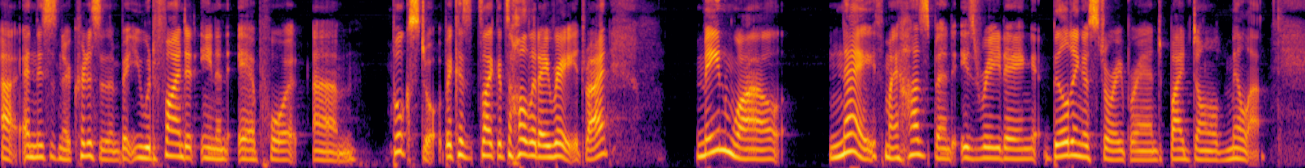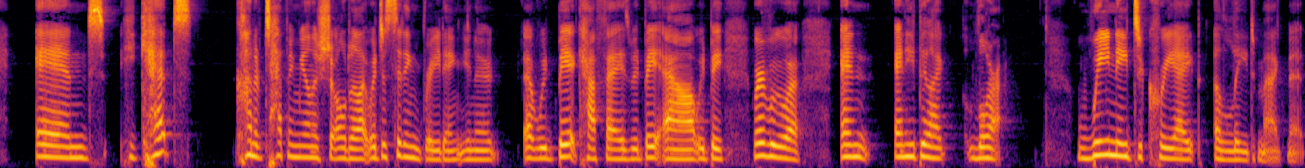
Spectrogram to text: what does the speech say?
uh, and this is no criticism, but you would find it in an airport um, bookstore because it's like it's a holiday read, right? Meanwhile, Nath, my husband, is reading Building a Story Brand by Donald Miller. And he kept kind of tapping me on the shoulder, like we're just sitting reading, you know, and we'd be at cafes, we'd be out, we'd be wherever we were. And and he'd be like, Laura, we need to create a lead magnet.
